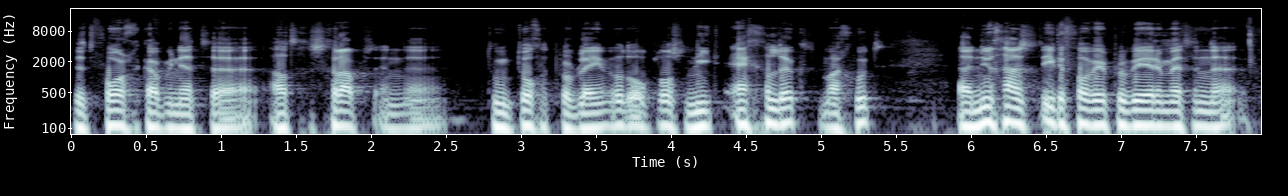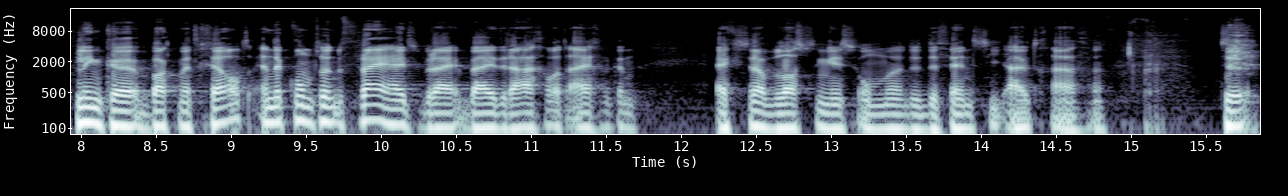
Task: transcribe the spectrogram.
het vorige kabinet had geschrapt en toen toch het probleem wilde oplossen. Niet echt gelukt, maar goed. Eh, nu gaan ze het in ieder geval weer proberen met een eh, flinke bak met geld. En er komt een vrijheidsbijdrage, wat eigenlijk een extra belasting is om eh, de defensieuitgaven te,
